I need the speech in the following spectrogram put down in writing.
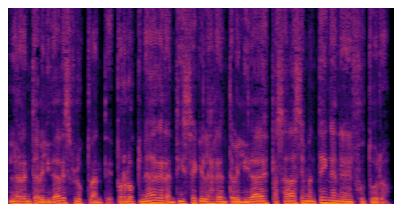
La rentabilidad es fluctuante, por lo que nada garantiza que las rentabilidades pasadas se mantengan en el futuro.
